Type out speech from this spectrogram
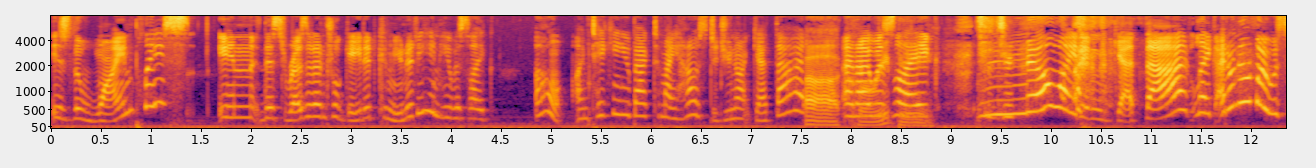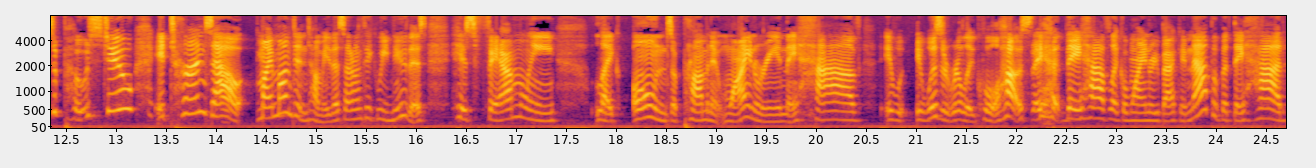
is the wine place in this residential gated community? And he was like, Oh, I'm taking you back to my house. Did you not get that? Uh, and I was creepy. like, No, I didn't get that. Like, I don't know if I was supposed to. It turns out, my mom didn't tell me this. I don't think we knew this. His family like owns a prominent winery and they have it, it was a really cool house. They had they have like a winery back in napa but they had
